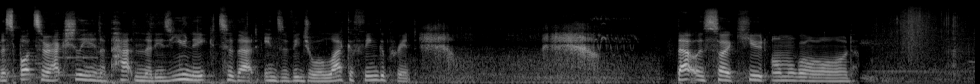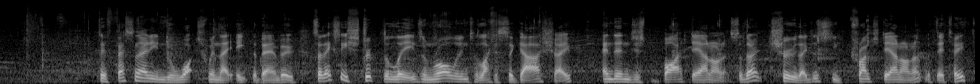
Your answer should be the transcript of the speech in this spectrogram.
The spots are actually in a pattern that is unique to that individual, like a fingerprint. That was so cute, oh my God. They're fascinating to watch when they eat the bamboo. So they actually strip the leaves and roll it into like a cigar shape and then just bite down on it. So they don't chew, they just crunch down on it with their teeth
